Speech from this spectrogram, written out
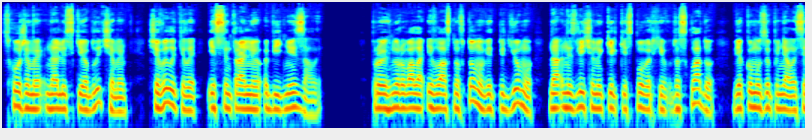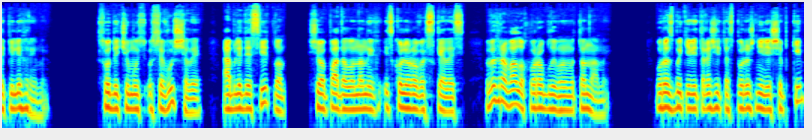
схожими на людські обличчями, що вилетіли із центральної обідньої зали. Проігнорувала і власну втому від підйому на незлічену кількість поверхів до складу, в якому зупинялися пілігрими. Сходи чомусь усе вущали, а бліде світло, що опадало на них із кольорових скелець, вигравало хворобливими тонами. У розбиті вітражі та спорожнілі шибки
